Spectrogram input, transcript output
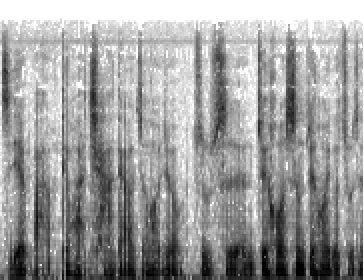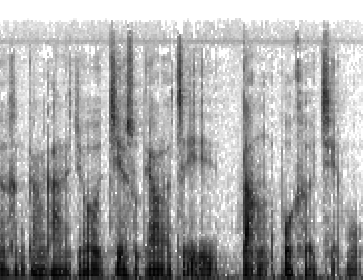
直接把电话掐掉之后，就主持人最后剩最后一个主持人很尴尬的就结束掉了这一档播客节目。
